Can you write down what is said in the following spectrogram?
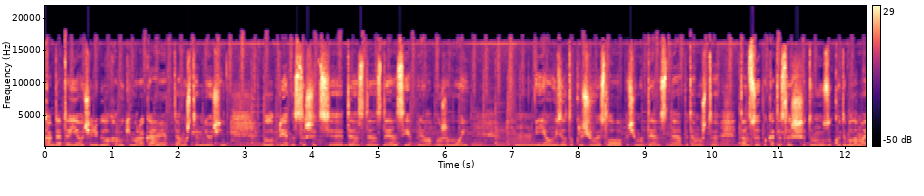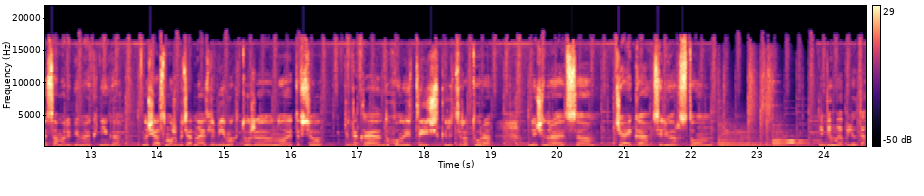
Когда-то я очень любила Харуки Мураками, потому что мне очень было приятно слышать «дэнс, дэнс, дэнс». Я поняла, боже мой, я увидела то ключевое слово, почему дэнс, да, потому что танцуй, пока ты слышишь эту музыку. Это была моя самая любимая книга. Но сейчас, может быть, одна из любимых тоже, но это все такая духовно-литерическая литература. Мне очень нравится «Чайка», «Сильверстоун». Любимое блюдо?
